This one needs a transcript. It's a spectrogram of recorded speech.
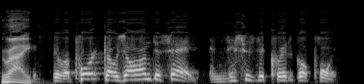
Right. The report goes on to say, and this is the critical point,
